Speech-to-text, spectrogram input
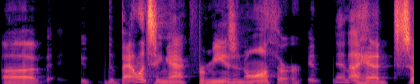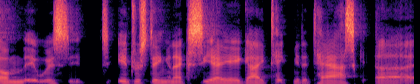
Uh, the balancing act for me as an author, and I had some. It was interesting. An ex CIA guy take me to task, uh,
